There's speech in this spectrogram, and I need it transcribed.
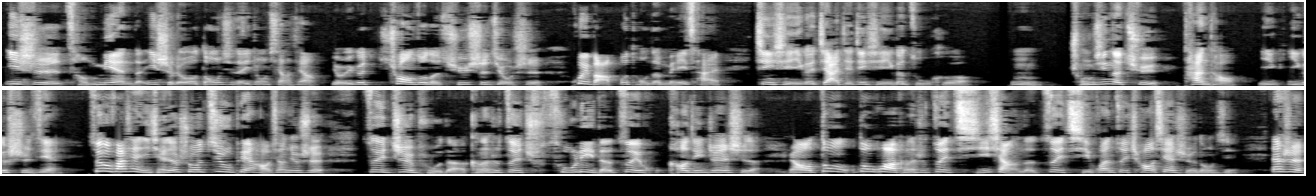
意识层面的意识流的东西的一种想象。有一个创作的趋势，就是会把不同的媒材进行一个嫁接，进行一个组合，嗯，重新的去探讨一一个事件。所以我发现以前就说纪录片好像就是最质朴的，可能是最粗粝的，最靠近真实的，然后动动画可能是最奇想的、最奇幻、最超现实的东西。但是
